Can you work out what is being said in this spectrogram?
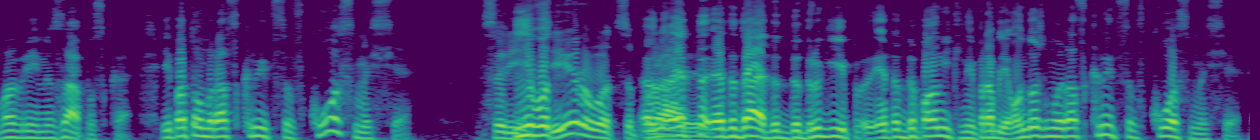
во время запуска и потом раскрыться в космосе. Сориентироваться Э, правильно. Это, это да, это, д- другие, это дополнительные проблемы. Он должен был раскрыться в космосе,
